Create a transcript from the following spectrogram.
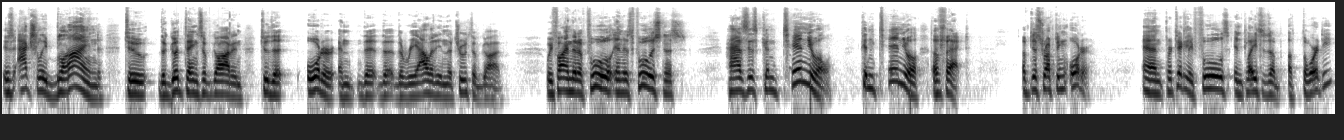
is actually blind to the good things of God and to the order and the, the, the reality and the truth of God. We find that a fool in his foolishness has this continual, continual effect of disrupting order. And particularly fools in places of authority,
